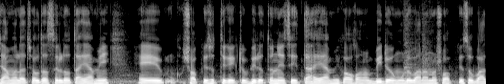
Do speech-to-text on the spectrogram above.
ঝামেলা চলতেছিল, তাই আমি সব কিছুর থেকে একটু বিরত নিয়েছি। তাই আমি কখনো ভিডিও মুডো বানানো সব কিছু বাদ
